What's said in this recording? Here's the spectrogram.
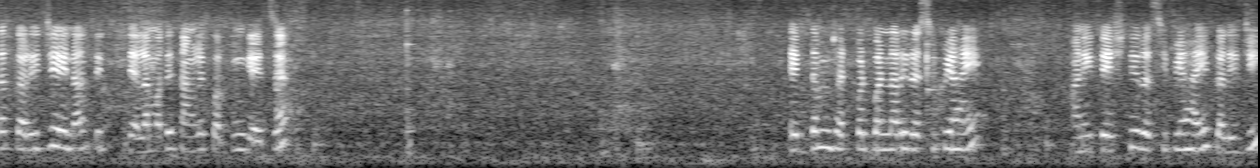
आता कढी जी आहे ना ते तेलामध्ये चांगले परतून घ्यायचं एकदम झटपट बनणारी रेसिपी आहे आणि टेस्टी रेसिपी आहे कलेजी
